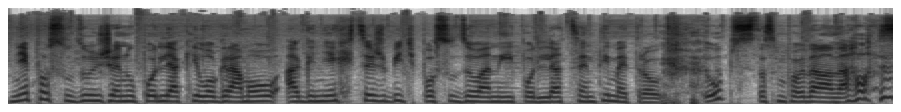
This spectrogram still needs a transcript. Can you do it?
Neposudzuj ženu podľa kilogramov, ak nechceš byť posudzovaný podľa centimetrov. Ups, to som povedala nahlas.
